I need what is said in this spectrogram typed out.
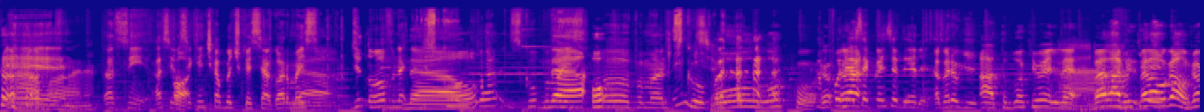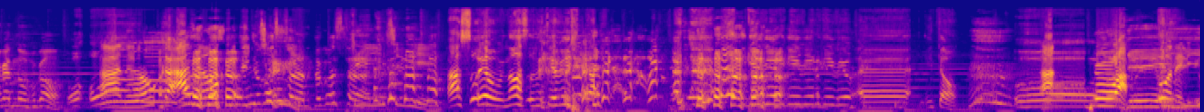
Ah, É... mano. Assim, assim, eu Ó. sei que a gente acabou de conhecer agora, mas Não. de novo, né? Não. Desculpa, desculpa, Não. mas... Ô. Opa, mano, Que desculpa. Ô, louco. Eu Eu- pulei eu- a sequência dele. Agora eu Gui. Ah, tu bloqueou ele, né? Ah, vai lá, bloqueei. vai lá, Gão. Joga de novo, Gão. Ô, ô, Ah, não, cara. Ah, não. Tô Que gostando, tô Que gostando. isso, Vi? Ah, sou eu! Nossa, não tinha visto. ninguém viu, ninguém viu, ninguém viu. É, então, Ô, Ah, Boa! que Lonely,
